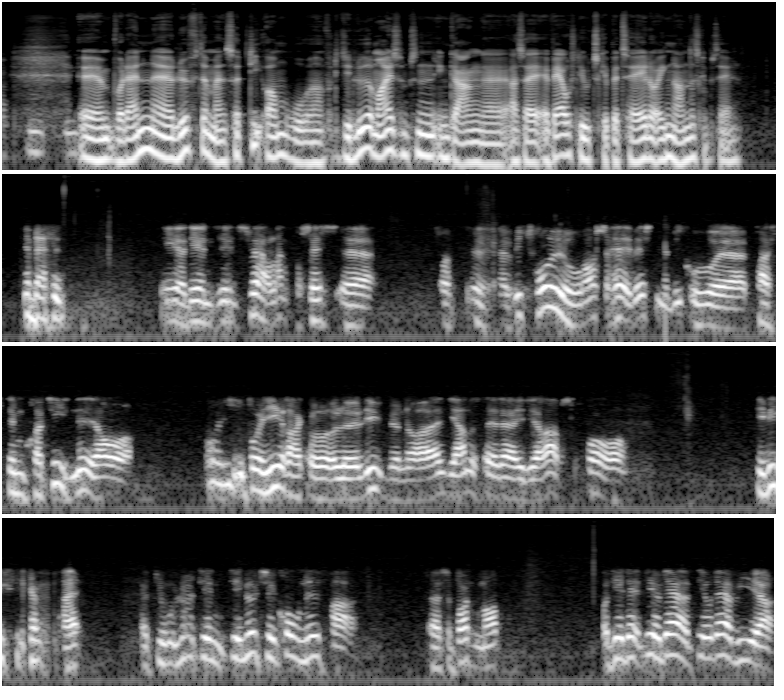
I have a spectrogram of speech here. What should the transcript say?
Ja. Øh, hvordan øh, løfter man så de områder? Fordi det lyder meget som sådan en gang, øh, altså erhvervslivet skal betale, og ingen andre skal betale. Jamen altså, det her det er, en, det er en svær og lang proces. Øh, og, øh, vi troede jo også her i Vesten, at vi kunne øh, presse demokratiet ned over på Irak og øh, Libyen og alle de andre steder der i de arabiske forår. Det vigtige kan nej, at du, det, er, det er nødt til at gro ned fra, altså bottom up. Og det er, der, det er, jo, der, det er jo der, vi er,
